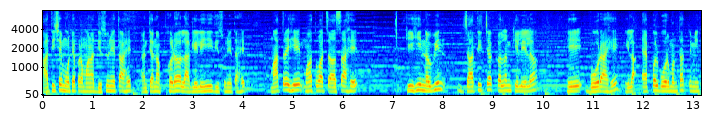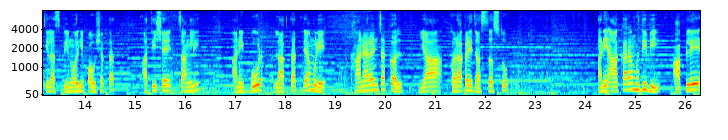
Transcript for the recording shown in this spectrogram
अतिशय मोठ्या प्रमाणात दिसून येत आहेत आणि त्यांना फळं लागलेलीही दिसून येत आहेत. मात्र हे महत्त्वाचं असं आहे की ही नवीन जातीच्या कलम केलेलं हे बोर आहे. हिला ॲपल बोर म्हणतात. तुम्ही तिला स्क्रीनवरही पाहू शकतात. अतिशय चांगली आणि गोड लागतात. त्यामुळे खाणाऱ्यांचा कल या फळाकडे जास्त असतो. आणि आकारामध्ये बी आपले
